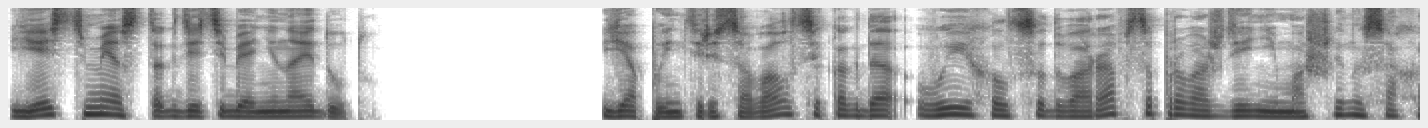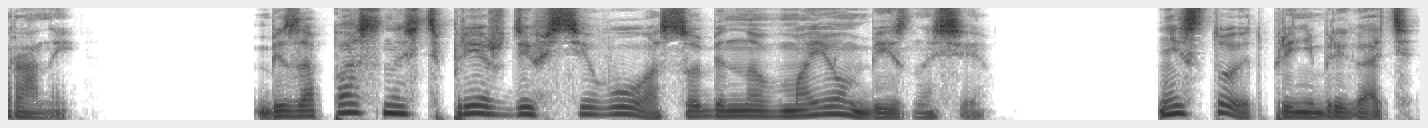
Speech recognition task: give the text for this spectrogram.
«Есть место, где тебя не найдут». Я поинтересовался, когда выехал со двора в сопровождении машины с охраной. Безопасность прежде всего, особенно в моем бизнесе. Не стоит пренебрегать,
